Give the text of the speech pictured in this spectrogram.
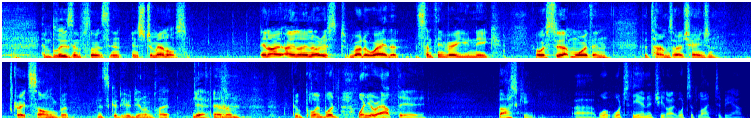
and blues influence in, instrumentals. And I and I noticed right away that something very unique always stood out more than the times that are changing. Great song, but it's good to hear Dylan play it. Yeah. And um, Good point. What, when you're out there basking, uh, what, what's the energy like? What's it like to be out there?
